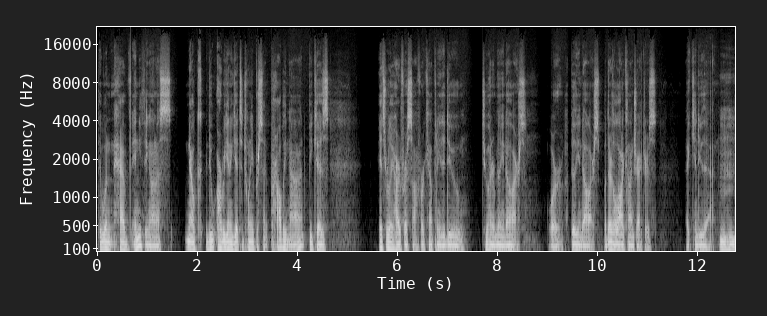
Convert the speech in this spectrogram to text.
they wouldn't have anything on us. Now, do are we going to get to 20%? Probably not because it's really hard for a software company to do $200 million or a billion dollars, but there's a lot of contractors that can do that. Mm-hmm.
